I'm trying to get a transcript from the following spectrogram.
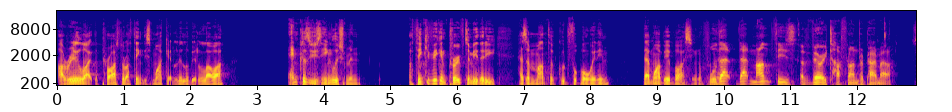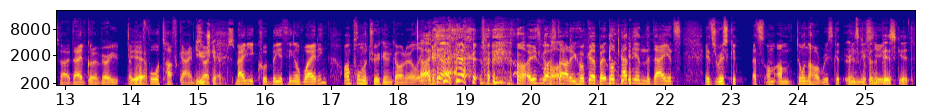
I really like the price, but I think this might get a little bit lower. And because he's Englishman, I think if he can prove to me that he has a month of good football in him, that might be a buy signal for Well, me. that, that month is a very tough run for Parramatta. So they've got a very they've Yeah. got four tough games. Huge So games. Maybe it could be a thing of waiting. I'm pulling the trigger and going early. Oh, yeah. Oh, He's my starting hooker. But look, at the end of the day, it's it's risk it. That's I'm, I'm doing the whole risk it thing Risk it for the biscuit.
